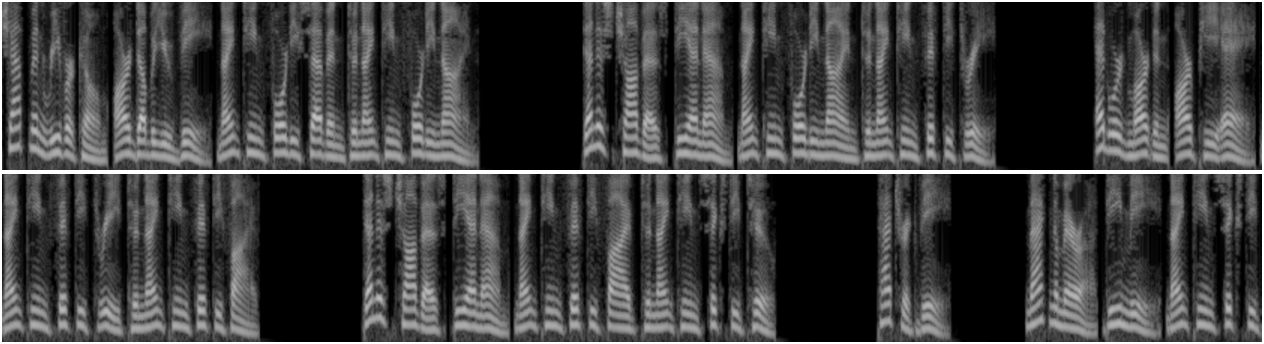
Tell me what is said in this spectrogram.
Chapman Revercombe RWV 1947 to 1949 Dennis Chavez DNM 1949 to 1953 Edward Martin RPA 1953 to 1955 Dennis Chavez DNM 1955 to 1962 Patrick V. McNamara DME 1962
